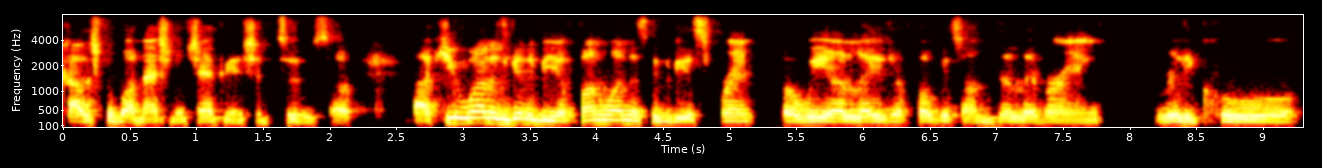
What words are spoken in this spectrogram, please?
college football national championship too. So uh, Q1 is going to be a fun one. It's going to be a sprint, but we are laser focused on delivering really cool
